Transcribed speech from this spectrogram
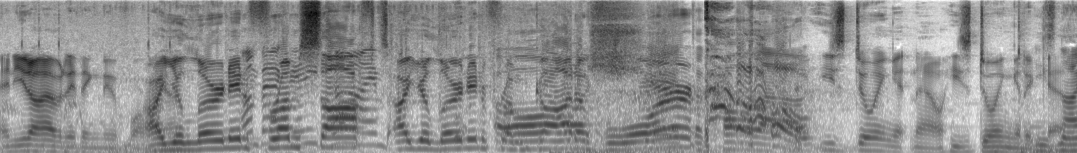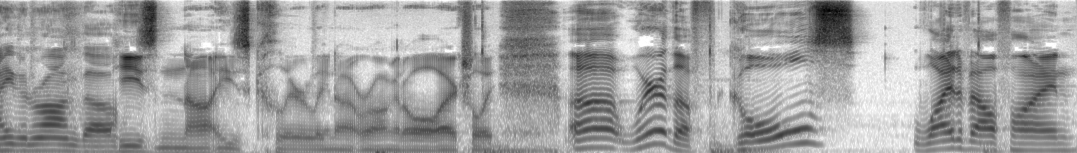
And you don't have anything new for me. Are you learning Come from. Soft? Are you learning from Oh, God of shit, War? Oh, he's doing it now. He's doing it again. He's not even wrong though. He's not. He's clearly not wrong at all. Actually, uh, where the f- goals? Light of Alfheim,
